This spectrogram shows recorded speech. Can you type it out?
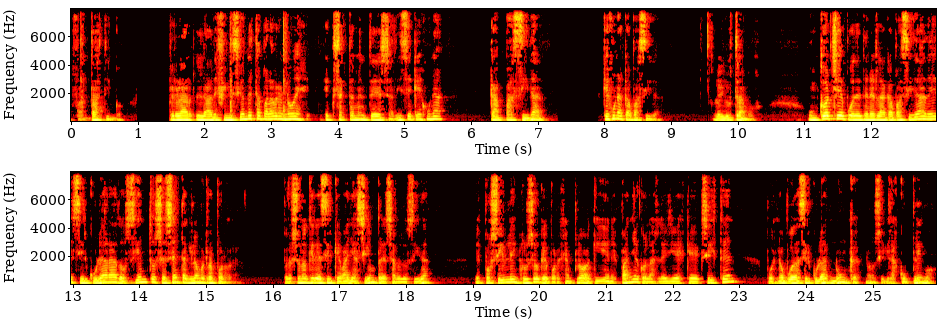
fantástico. Pero la, la definición de esta palabra no es exactamente esa, dice que es una capacidad. ¿Qué es una capacidad? Lo ilustramos. Un coche puede tener la capacidad de circular a 260 km por hora, pero eso no quiere decir que vaya siempre a esa velocidad. Es posible incluso que, por ejemplo, aquí en España, con las leyes que existen, pues no pueda circular nunca, ¿no? Si las cumplimos,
